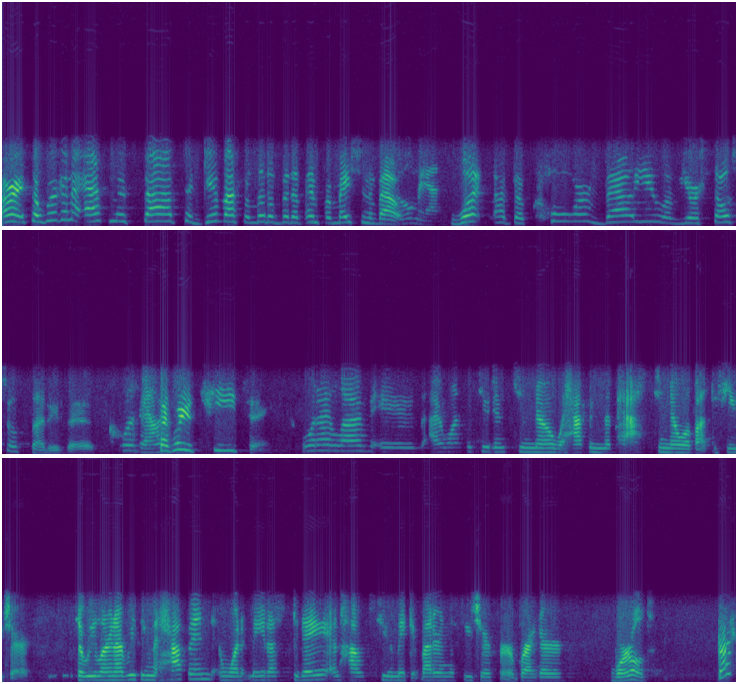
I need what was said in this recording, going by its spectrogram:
All right, so we're going to ask Ms. Staub to give us a little bit of information about Oh what uh, the core value of your social studies is. Core value. Like, what are you teaching? What I love is I want the students to know what happened in the past, to know about the future. So we learn everything that happened and what it made us today and how to make it better in the future for a brighter world. That's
